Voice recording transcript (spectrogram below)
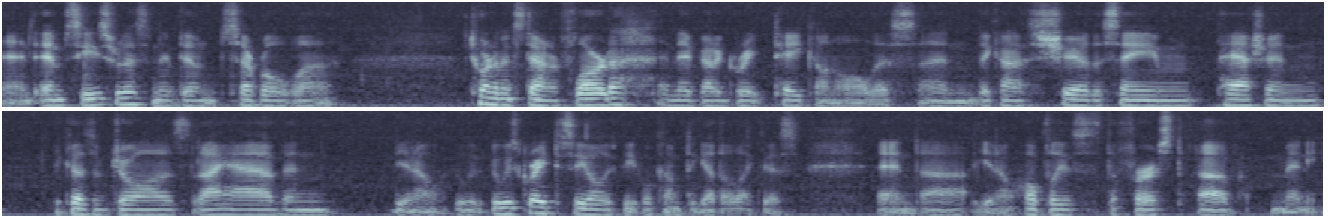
and MCs for this, and they've done several uh, tournaments down in Florida, and they've got a great take on all this, and they kind of share the same passion because of Jaws that I have, and you know, it was, it was great to see all these people come together like this, and uh, you know, hopefully this is the first of many.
